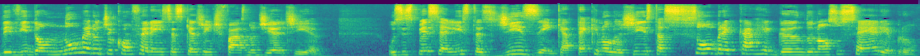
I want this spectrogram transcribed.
devido ao número de conferências que a gente faz no dia a dia. Os especialistas dizem que a tecnologia está sobrecarregando o nosso cérebro.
